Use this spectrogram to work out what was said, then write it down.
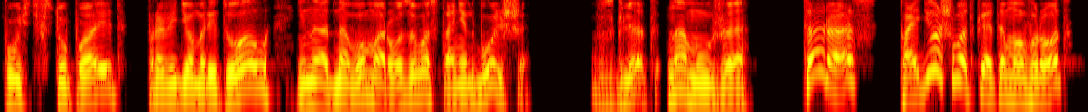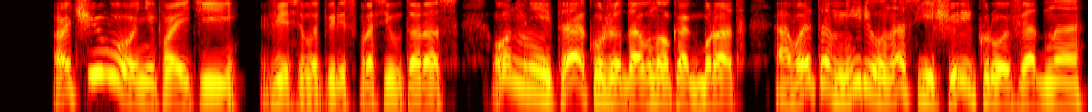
«Пусть вступает, проведем ритуал, и на одного Морозова станет больше». Взгляд на мужа. «Тарас, пойдешь вот к этому в рот?» «А чего не пойти?» — весело переспросил Тарас. «Он мне и так уже давно как брат, а в этом мире у нас еще и кровь одна.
